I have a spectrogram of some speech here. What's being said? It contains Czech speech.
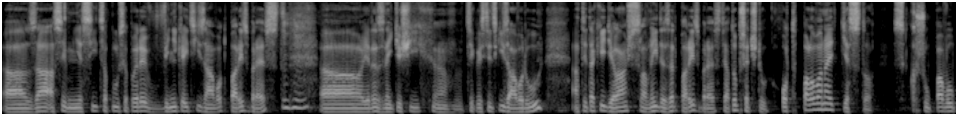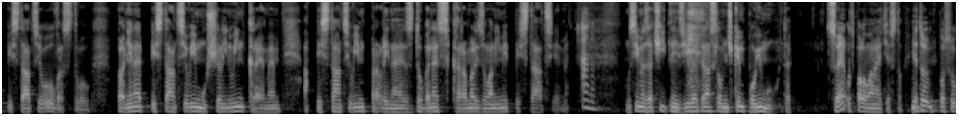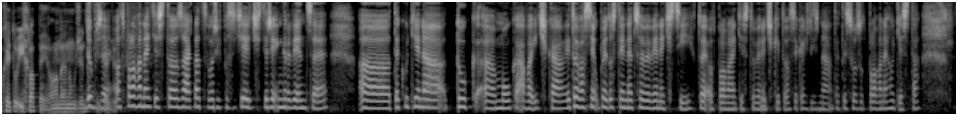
A za asi měsíc a půl se pojede vynikající závod Paris-Brest, mm-hmm. a jeden z nejtěžších cyklistických závodů. A ty taky děláš slavný desert Paris-Brest, já to přečtu. Odpalované těsto s křupavou pistáciovou vrstvou, plněné pistáciovým mušelinovým krémem a pistáciovým praliné zdobené s karamelizovanými pistáciemi. Ano. Musíme začít nejdříve teda slovníčkem pojmu. Tak co je odpalované těsto? Je to, poslouchej to i chlapy, jo, nejenom ženský. Dobře, tak... odpalované těsto, základ tvoří v podstatě čtyři ingredience. Uh, tekutina, tuk, uh, mouka a vajíčka. Je to vlastně úplně to stejné, co je ve věnečcích. To je odpalované těsto věnečky, to asi každý zná. Tak ty jsou z odpalovaného těsta.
